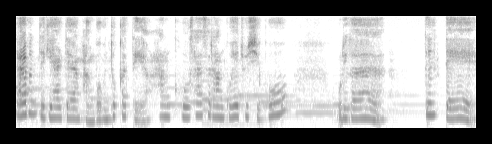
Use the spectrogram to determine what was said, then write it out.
짧은 뜨기 할 때랑 방법은 똑같아요. 한 코 사슬 한 코 해주시고 우리가 뜰 때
